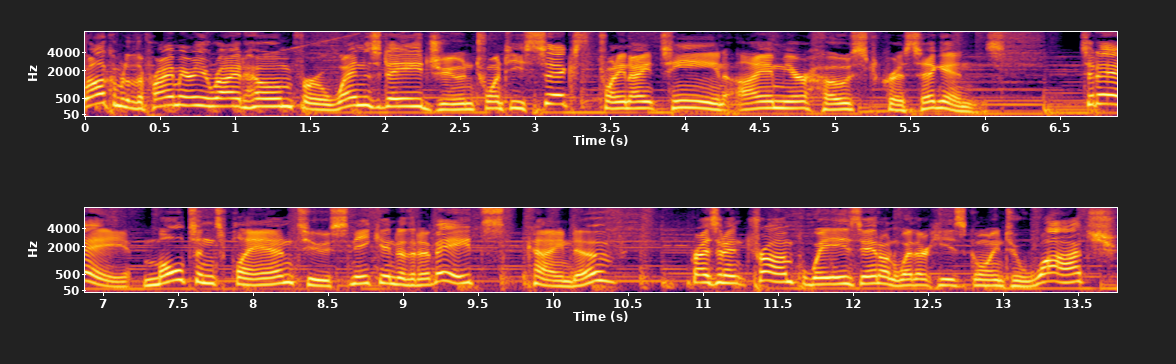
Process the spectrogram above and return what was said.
welcome to the primary ride home for Wednesday, June 26th, 2019. I am your host, Chris Higgins. Today, Moulton's plan to sneak into the debates, kind of. President Trump weighs in on whether he's going to watch.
